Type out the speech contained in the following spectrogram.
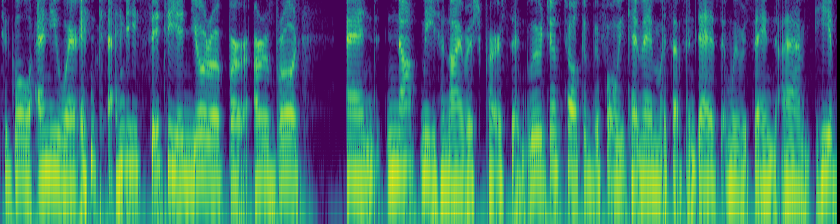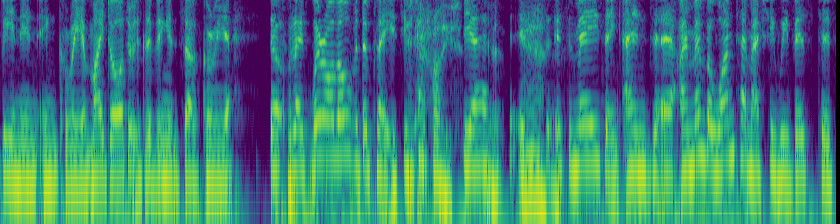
to go anywhere into any city in Europe or, or abroad and not meet an Irish person. We were just talking before we came in, myself and Des, and we were saying um, he had been in in Korea. My daughter is living in South Korea. So, like, we're all over the place. Is that right? yeah, it's Yeah. it's amazing. And uh, I remember one time actually we visited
